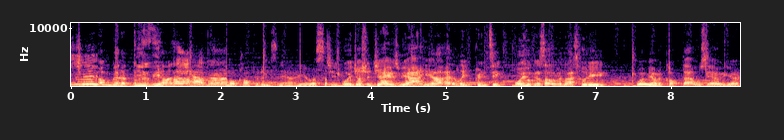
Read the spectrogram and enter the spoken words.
shit. I'm good at being behind the camera. More confidence now. Yeah, what's up? It's your boy Joshua James. We are here at Elite Printing. Boy hooking us up with a nice hoodie. Might be able to cop that. We'll see how we go.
